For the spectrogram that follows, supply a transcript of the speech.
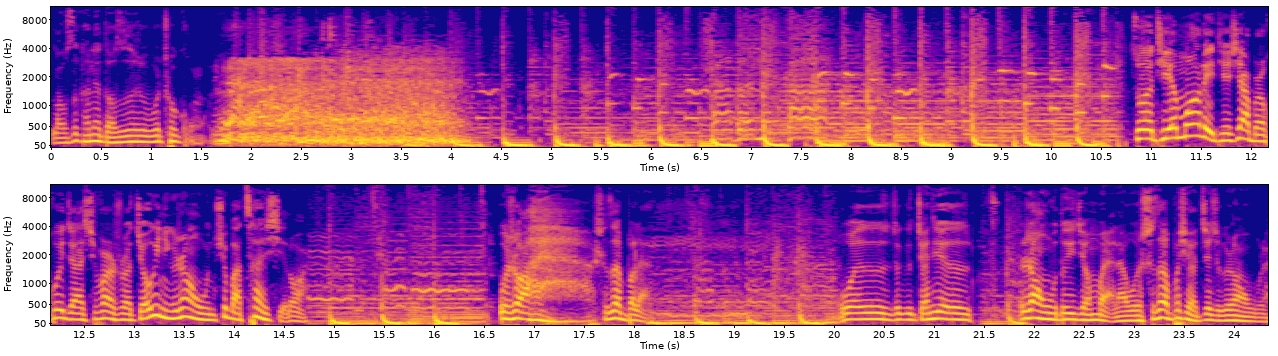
老师肯定当时我出工了。昨天忙了一天，下班回家，媳妇儿说交给你个任务，你去把菜洗了。我说哎呀，实在不来，我这个今天任务都已经满了，我实在不想接这个任务了。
